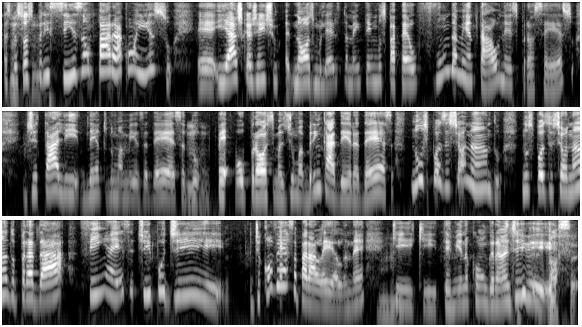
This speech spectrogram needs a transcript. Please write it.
As pessoas uhum. precisam parar com isso. É, e acho que a gente, nós mulheres também temos papel fundamental nesse processo de estar tá ali dentro de uma mesa dessa, do, uhum. ou próximas de uma brincadeira dessa, nos posicionando, nos posicionando para dar fim a esse tipo de de conversa paralela, né? Uhum. Que, que termina com um grande Nossa,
